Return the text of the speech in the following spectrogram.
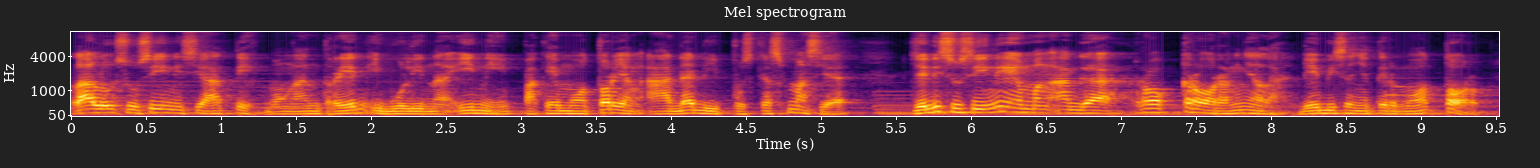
Lalu Susi inisiatif mau nganterin Ibu Lina ini pakai motor yang ada di puskesmas ya. Jadi Susi ini emang agak rocker orangnya lah, dia bisa nyetir motor.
